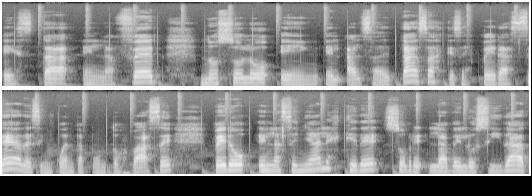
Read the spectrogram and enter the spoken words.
está en la Fed, no solo en el alza de tasas que se espera sea de 50 puntos base, pero en las señales que dé sobre la velocidad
